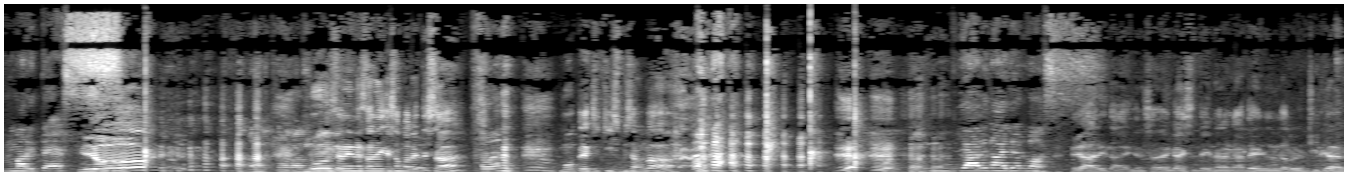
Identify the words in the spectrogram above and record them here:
Marites. Yun! Mo, sanay na sanay ka sa Marites ha? Ha? Mo, pinagchichismisan ka. Yari tayo dyan, boss. Yari tayo dyan. So yun guys, hintayin na lang natin yung laro ng Jillian.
